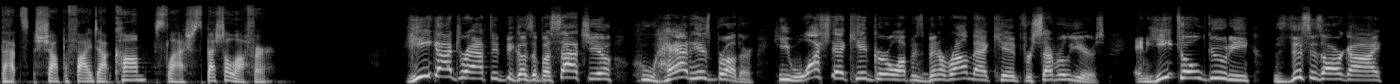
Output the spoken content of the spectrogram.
That's shopify.com slash special offer. He got drafted because of Bisaccia, who had his brother. He watched that kid grow up and has been around that kid for several years. And he told Gutey, This is our guy.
